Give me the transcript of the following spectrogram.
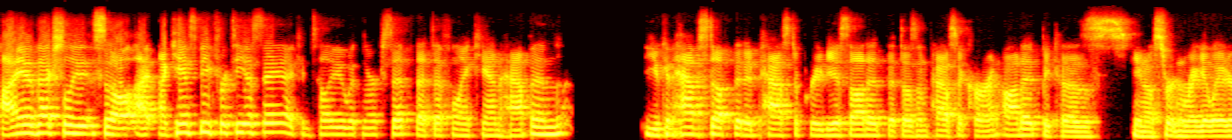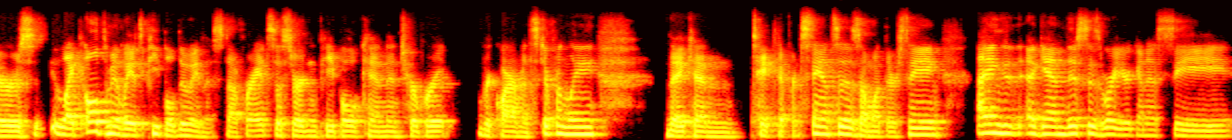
I have actually, so I, I can't speak for TSA. I can tell you with NERC CIP that definitely can happen. You can have stuff that had passed a previous audit that doesn't pass a current audit because, you know, certain regulators, like ultimately it's people doing this stuff, right? So certain people can interpret requirements differently they can take different stances on what they're seeing. I think again, this is where you're going to see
